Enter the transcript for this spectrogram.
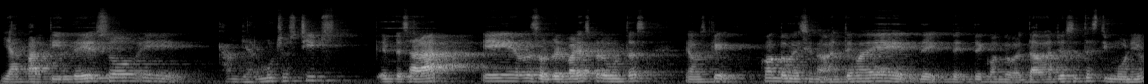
y a partir de eso eh, cambiar muchos chips, empezar a eh, resolver varias preguntas. Digamos que cuando mencionaba el tema de, de, cuando daba yo ese testimonio,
